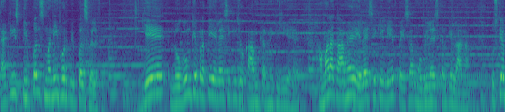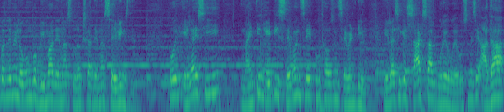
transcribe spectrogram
that is people's money for people's welfare ये लोगों के प्रति एलआईसी की जो काम करने के लिए है हमारा काम है एलआईसी के लिए पैसा मोबिलाइज करके लाना। उसके बदले में लोगों को बीमा देना सुरक्षा देना सेविंग्स देना। तो एल 1987 से 2017 एल के 60 साल पूरे हुए, उसमें से आधा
